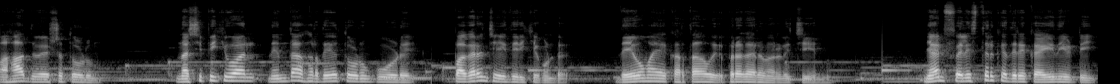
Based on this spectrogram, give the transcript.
മഹാദ്വേഷത്തോടും നശിപ്പിക്കുവാൻ നിന്ദാഹൃദയത്തോടും കൂടെ പകരം ചെയ്തിരിക്കൊണ്ട് ദൈവമായ കർത്താവ് ഇപ്രകാരം അരളി ചെയ്യുന്നു ഞാൻ ഫെലിസ്തർക്കെതിരെ കൈനീട്ടി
